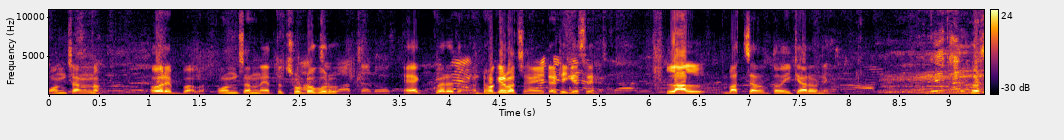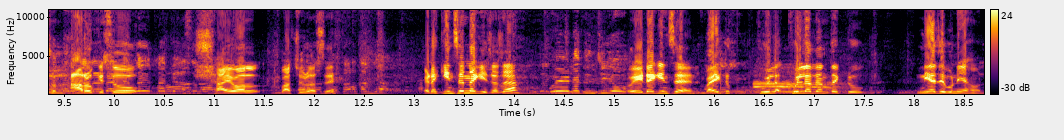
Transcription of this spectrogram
পঞ্চান্ন? ওরে বাবা পঞ্চান্ন এত ছোট গরু। এক করে ঢকের বাচ্চা হ্যাঁ এটা ঠিক আছে। লাল বাচ্চা তো এই কারণে। দর্শক আরও কিছু সাইওয়াল বাছুর আছে। এটা কিনছেন নাকি চাচা? এটা কিনছেন? ভাই একটু খুইলা খুইলা দেন তো একটু। নিয়ে যাব নি এখন।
